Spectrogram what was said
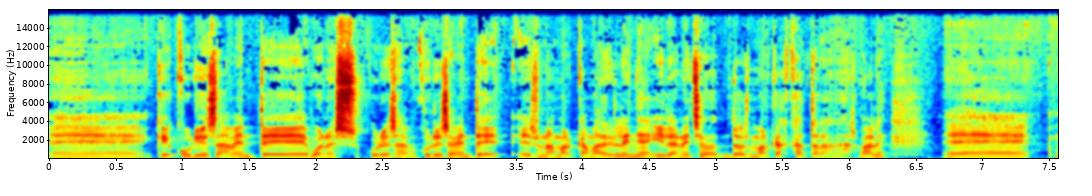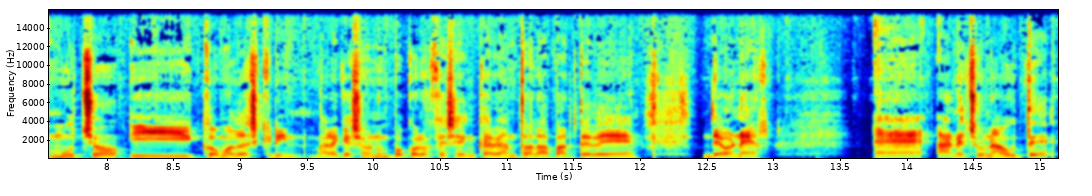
eh, que curiosamente, bueno, es, curiosamente es una marca madrileña y le han hecho dos marcas catalanas, ¿vale? Eh, mucho y Cómodo Screen, ¿vale? Que son un poco los que se encargan toda la parte de, de Oner. han hecho un AUTE,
